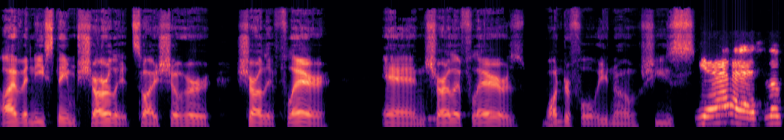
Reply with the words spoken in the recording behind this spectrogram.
I have a niece named Charlotte, so I show her Charlotte Flair and Mhm. Charlotte Flair is wonderful, you know. She's Yes, look,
